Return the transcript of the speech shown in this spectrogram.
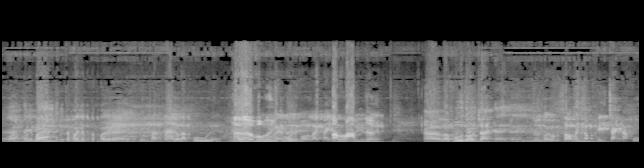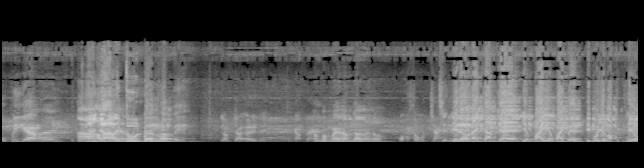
ហើយបាទចាំចាំតែមើលដែរលេងបាត់ណាក៏ឡាពូដែរអឺបងអើយតឡាំដែរអើឡាពូតចាញ់ហើយជួយបើមិនសមឯងកំភីចាញ់ឡាពូ2ហ្គាមអើយញ៉ាំចាយទួនបែនហ่ะយកចាយអើយទេកាប់ដែរមិនមែនអត់ចាយមែនដល់គាត់សូនចាញ់និយាយទៅអូនឯងចាំចេះយើងវាយយើងវាយពេលទី1យើងអត់ពីធាវ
